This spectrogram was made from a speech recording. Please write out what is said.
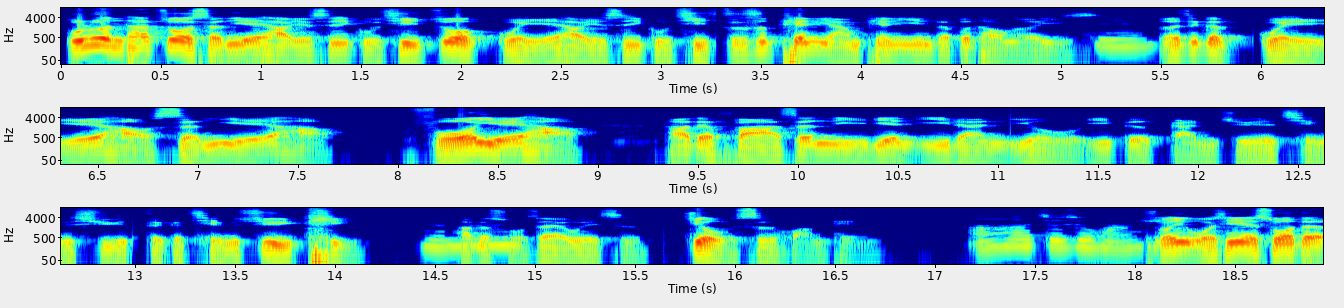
不论他做神也好，也是一股气；做鬼也好，也是一股气，只是偏阳偏阴的不同而已。是而这个鬼也好，神也好，佛也好，他的法身里面依然有一个感觉情绪，这个情绪体，嗯它的所在位置就是黄庭。啊，就是黄庭，所以我现在说的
